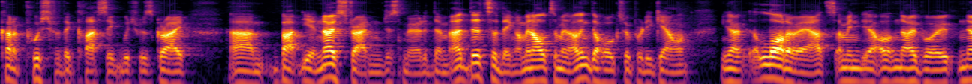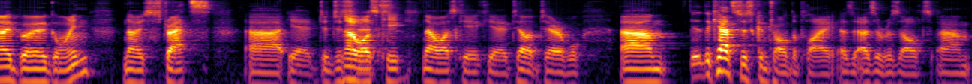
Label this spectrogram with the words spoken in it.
kind of push for the classic, which was great. Um, but yeah, no Stratton just murdered them. Uh, that's the thing. I mean, ultimately, I think the Hawks were pretty gallant. You know, a lot of outs. I mean, yeah, no Berg, no Burgoyne, no Strats. Uh, yeah, just No Strats. Auskick. No Auskick. Yeah, ter- terrible. Um, the Cats just controlled the play as, as a result. Um,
